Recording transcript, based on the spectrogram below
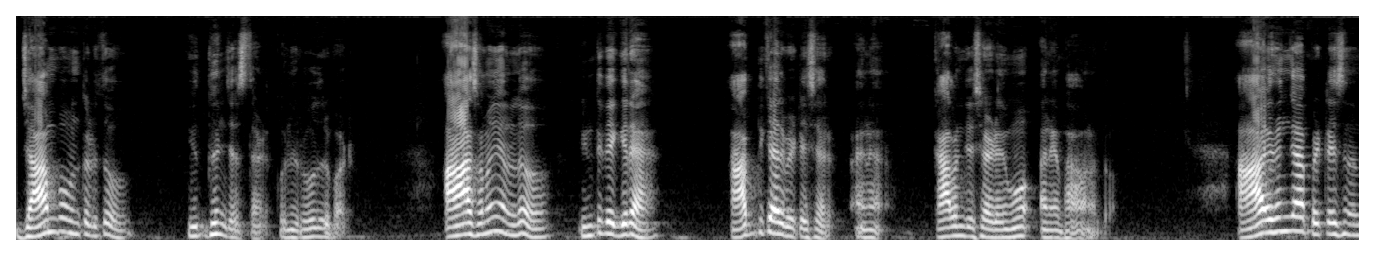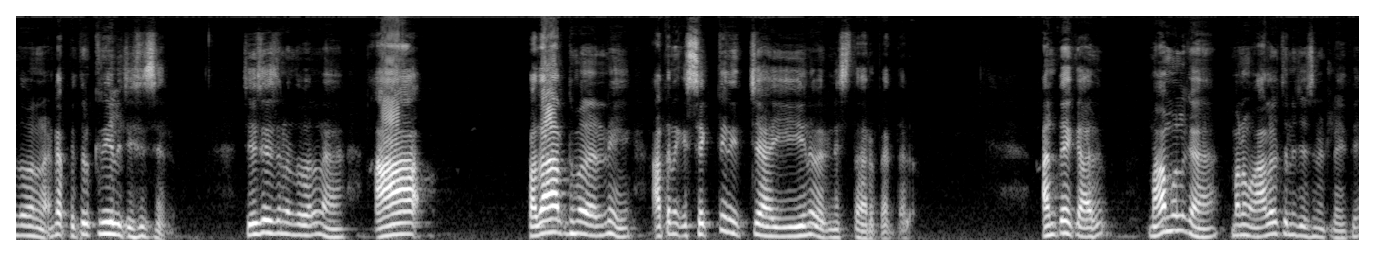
జాంబవంతుడితో యుద్ధం చేస్తాడు కొన్ని రోజుల పాటు. ఆ సమయంలో ఇంటి దగ్గర ఆబ్దికాలు పెట్టేశారు. ఆయన కాలం చేశాడేమో అనే భావనతో. ఆ విధంగా పెట్టేసినందువలన అంటే పితృక్రియలు చేసేసారు చేసేసినందువలన ఆ పదార్థములన్నీ అతనికి శక్తినిచ్చాయి అని వర్ణిస్తారు పెద్దలు. అంతేకాదు మామూలుగా మనం ఆలోచన చేసినట్లయితే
